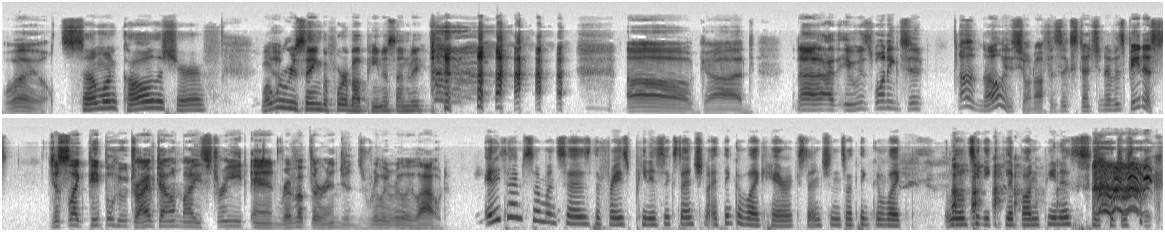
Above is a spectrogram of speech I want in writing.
well. Someone call the sheriff. What Yeah. were we saying before about penis envy? oh God. No, he was wanting to. Oh no, he's showing off his extension of his penis. Just like people who drive down my street and rev up their engines really, really loud. Anytime someone says the phrase penis extension, I think of like hair extensions. I think of like a little teeny clip on penis. Just, like-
